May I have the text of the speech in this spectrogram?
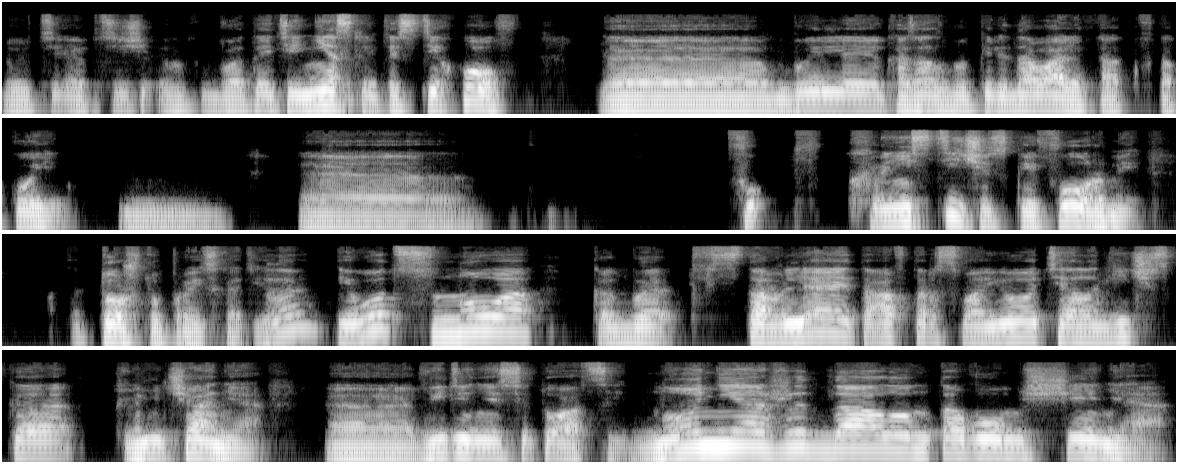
вот эти несколько стихов э, были, казалось бы, передавали так в такой э, хронистической форме то, что происходило. И вот снова как бы вставляет автор свое теологическое замечание, э, видение ситуации. Но не ожидал он того мщения,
